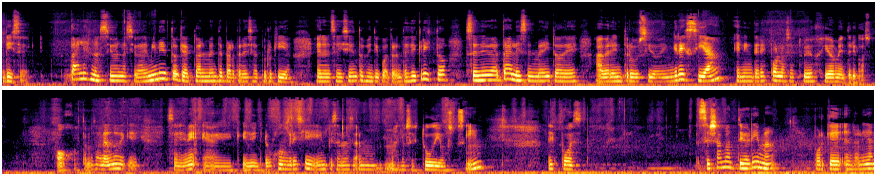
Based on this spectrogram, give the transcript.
dice, Tales nació en la ciudad de Mileto, que actualmente pertenece a Turquía. En el 624 a.C. se debe a Tales el mérito de haber introducido en Grecia el interés por los estudios geométricos. Ojo, estamos hablando de que se debe eh, que lo introdujo en Grecia y ahí empezaron a hacer más los estudios, ¿sí? Después, se llama teorema porque en realidad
